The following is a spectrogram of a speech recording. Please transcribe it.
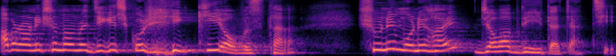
আবার অনেক সময় আমরা জিজ্ঞেস করি, কি অবস্থা? শুনে মনে হয় জবাবদিহিতা চাচ্ছি।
